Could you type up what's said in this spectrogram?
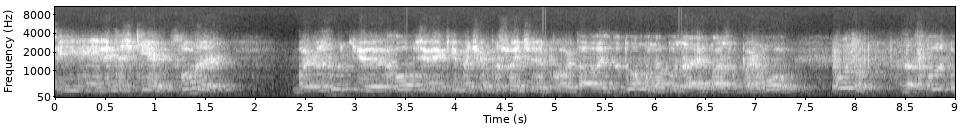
Ці літачки служать, бережуть е, хлопців, які би чим пошвидше повертались додому, наближають нашу перемогу. Фото за службу.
